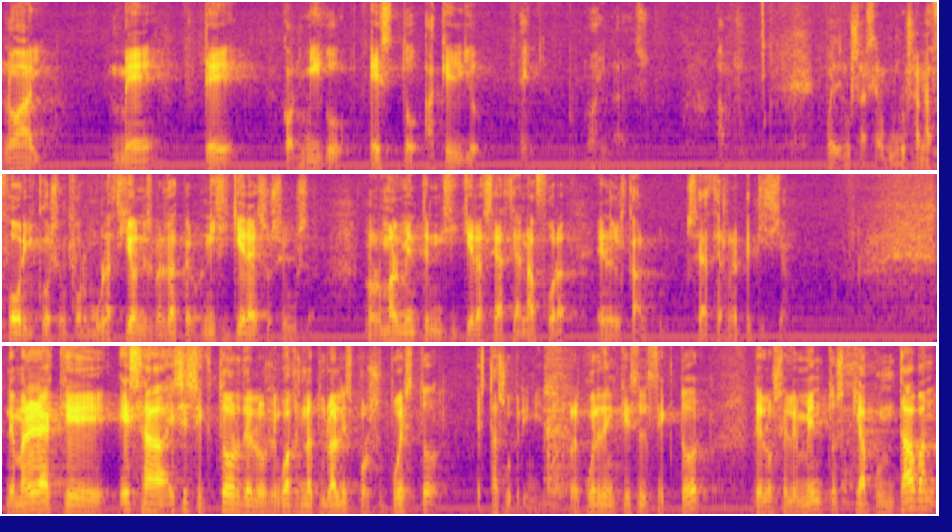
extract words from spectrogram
No hay me, te, conmigo, esto, aquello, pueden usarse algunos anafóricos en formulaciones, ¿verdad? Pero ni siquiera eso se usa. Normalmente ni siquiera se hace anáfora en el cálculo, se hace repetición. De manera que ese sector de los lenguajes naturales, por supuesto, está suprimido. Recuerden que es el sector de los elementos que apuntaban,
